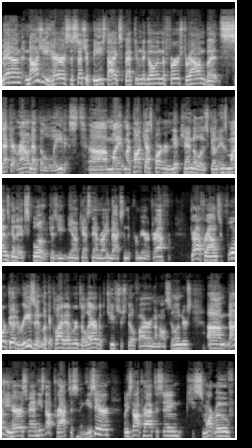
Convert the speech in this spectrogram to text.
Man, Najee Harris is such a beast. I expect him to go in the first round, but second round at the latest. Uh, my my podcast partner Nick Kendall is gonna his mind's gonna explode because you you know can't stand running backs in the premier draft draft rounds for good reason. Look at Clyde Edwards-Helaire, but the Chiefs are still firing on all cylinders. Um, Najee Harris, man, he's not practicing. He's here, but he's not practicing. Smart move.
